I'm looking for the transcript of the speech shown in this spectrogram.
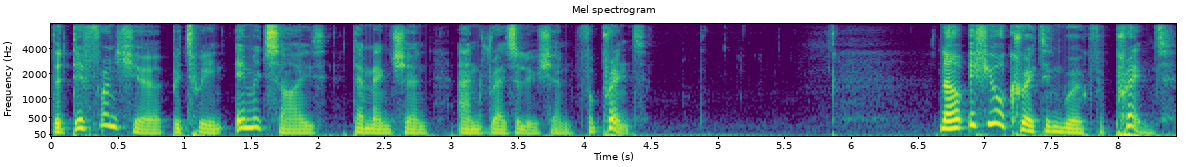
the difference here between image size, dimension and resolution for print. Now if you are creating work for print,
